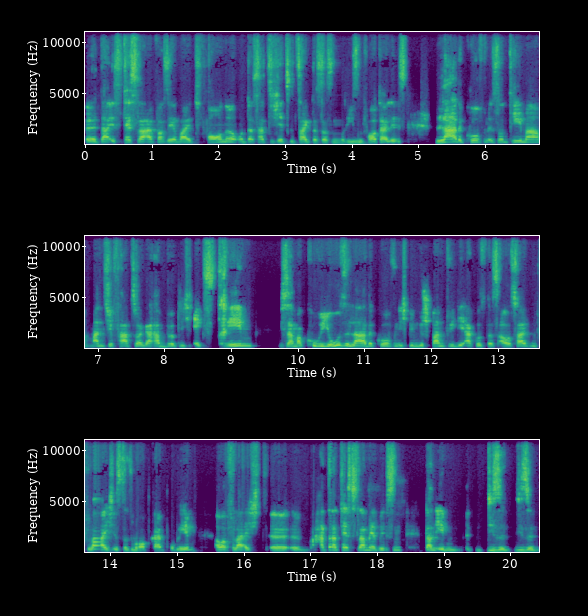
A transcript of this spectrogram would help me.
Äh, da ist Tesla einfach sehr weit vorne und das hat sich jetzt gezeigt, dass das ein Riesenvorteil ist. Ladekurven ist so ein Thema. Manche Fahrzeuge haben wirklich extrem, ich sag mal, kuriose Ladekurven. Ich bin gespannt, wie die Akkus das aushalten. Vielleicht ist das überhaupt kein Problem, aber vielleicht äh, äh hat da Tesla mehr Wissen. Dann eben diese, diese,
